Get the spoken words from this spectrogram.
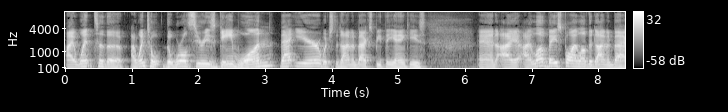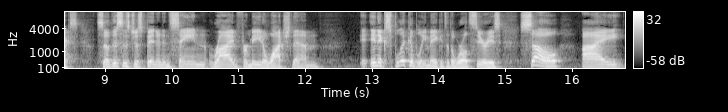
I went to the I went to the World Series game one that year, which the Diamondbacks beat the Yankees. And I, I love baseball. I love the Diamondbacks. So this has just been an insane ride for me to watch them inexplicably make it to the World Series. So I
